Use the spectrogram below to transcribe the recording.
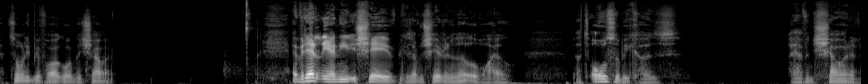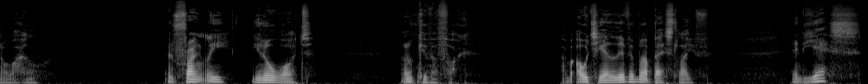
it's only before I go in the shower. Evidently, I need to shave because I haven't shaved in a little while. But that's also because I haven't showered in a while. And frankly, you know what? I don't give a fuck. I'm out here living my best life. And yes,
